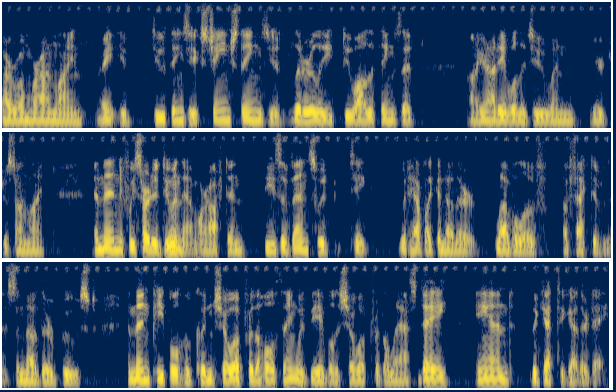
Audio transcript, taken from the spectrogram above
or when we're online, right? You do things, you exchange things, you literally do all the things that uh, you're not able to do when you're just online. And then if we started doing that more often, these events would take would have like another level of effectiveness, another boost. And then people who couldn't show up for the whole thing would be able to show up for the last day and the get together day.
